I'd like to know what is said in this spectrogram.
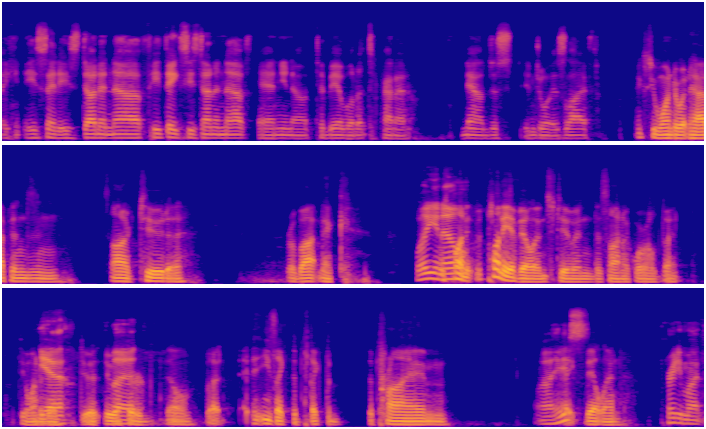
he said he's done enough. He thinks he's done enough and you know to be able to, to kind of now just enjoy his life. Makes you wonder what happens in Sonic 2 to Robotnik. Well, you There's know, plenty, plenty of villains too in the Sonic world, but if you wanted Yeah, to do, do but- a third film, but he's like the like the the prime uh, like, villain. pretty much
